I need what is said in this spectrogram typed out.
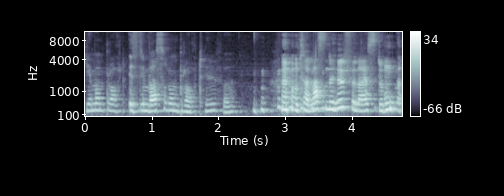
Jemand braucht, ist im Wasser und braucht Hilfe. Unterlassene Hilfeleistung.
